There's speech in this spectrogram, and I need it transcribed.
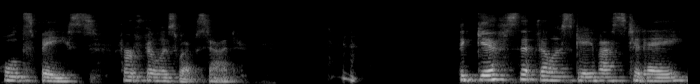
hold space for Phyllis Webstad. The gifts that Phyllis gave us today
